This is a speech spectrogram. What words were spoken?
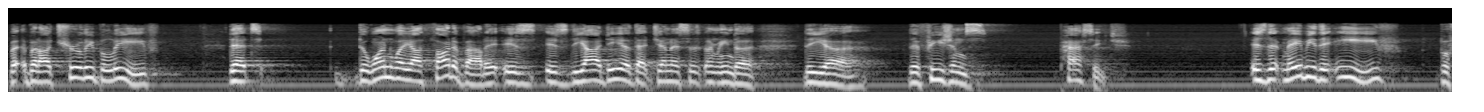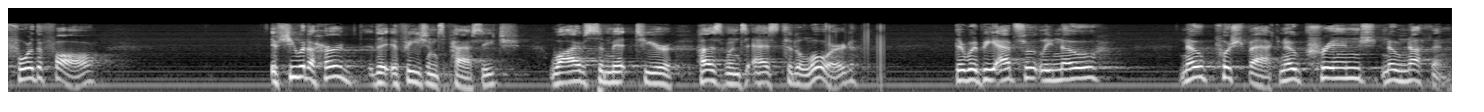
But, but I truly believe that the one way I thought about it is, is the idea that Genesis, I mean, the, the, uh, the Ephesians passage, is that maybe the Eve before the fall, if she would have heard the Ephesians passage, wives submit to your husbands as to the Lord, there would be absolutely no, no pushback, no cringe, no nothing.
